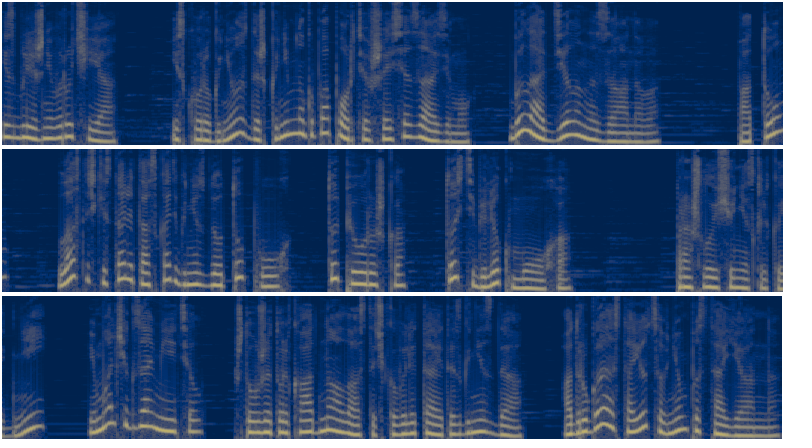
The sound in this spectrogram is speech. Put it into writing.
из ближнего ручья, и скоро гнездышко, немного попортившееся за зиму, было отделано заново. Потом ласточки стали таскать в гнездо то пух, то перышко, то стебелек моха. Прошло еще несколько дней, и мальчик заметил, что уже только одна ласточка вылетает из гнезда, а другая остается в нем постоянно.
